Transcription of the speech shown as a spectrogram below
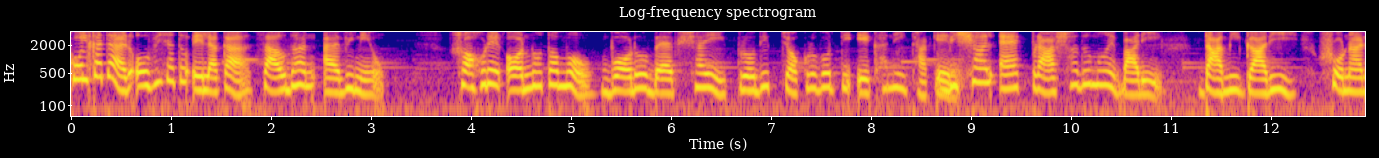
কলকাতার অভিজাত এলাকা সাউদার্ন অ্যাভিনিউ। শহরের অন্যতম বড় ব্যবসায়ী প্রদীপ চক্রবর্তী এখানেই থাকে বিশাল এক প্রাসাদময় বাড়ি, দামি গাড়ি, সোনার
